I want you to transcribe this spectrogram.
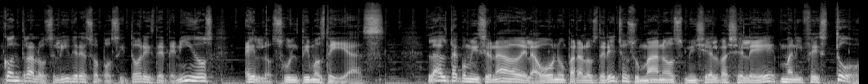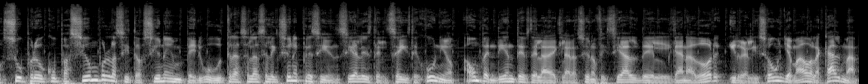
contra los líderes opositores detenidos en los últimos días. La alta comisionada de la ONU para los Derechos Humanos, Michelle Bachelet, manifestó su preocupación por la situación en Perú tras las elecciones presidenciales del 6 de junio, aún pendientes de la declaración oficial del ganador, y realizó un llamado a la calma.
